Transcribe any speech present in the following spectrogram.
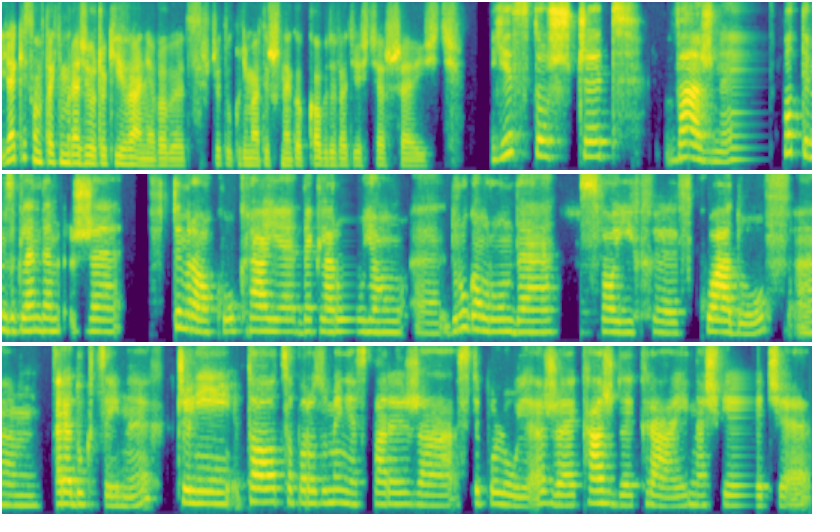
Jakie są w takim razie oczekiwania wobec szczytu klimatycznego COP26? Jest to szczyt ważny pod tym względem, że w tym roku kraje deklarują drugą rundę swoich e, wkładów redukcyjnych, czyli to, co porozumienie z Paryża stypuluje, że każdy kraj na świecie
